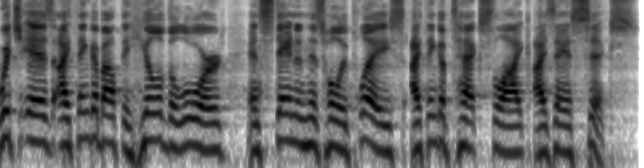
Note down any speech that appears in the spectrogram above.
which is I think about the hill of the Lord and stand in his holy place, I think of texts like Isaiah 6,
